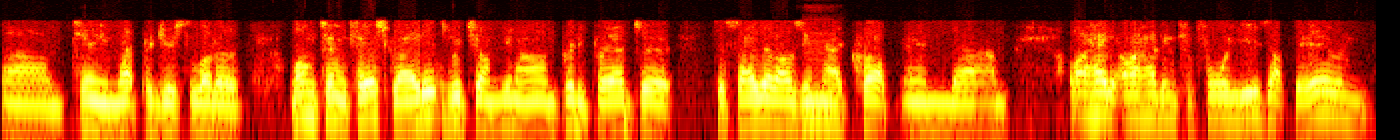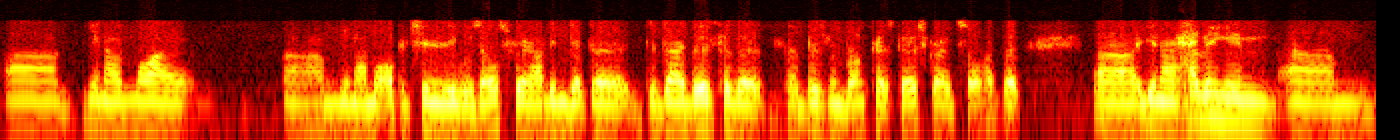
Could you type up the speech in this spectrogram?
um, team, that produced a lot of long-term first graders, which I'm you know I'm pretty proud to to say that I was in that crop, and um, I had I had him for four years up there, and um, you know my um, you know my opportunity was elsewhere. I didn't get to, to debut for the, the Brisbane Broncos first grade side, but uh, you know having him um,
